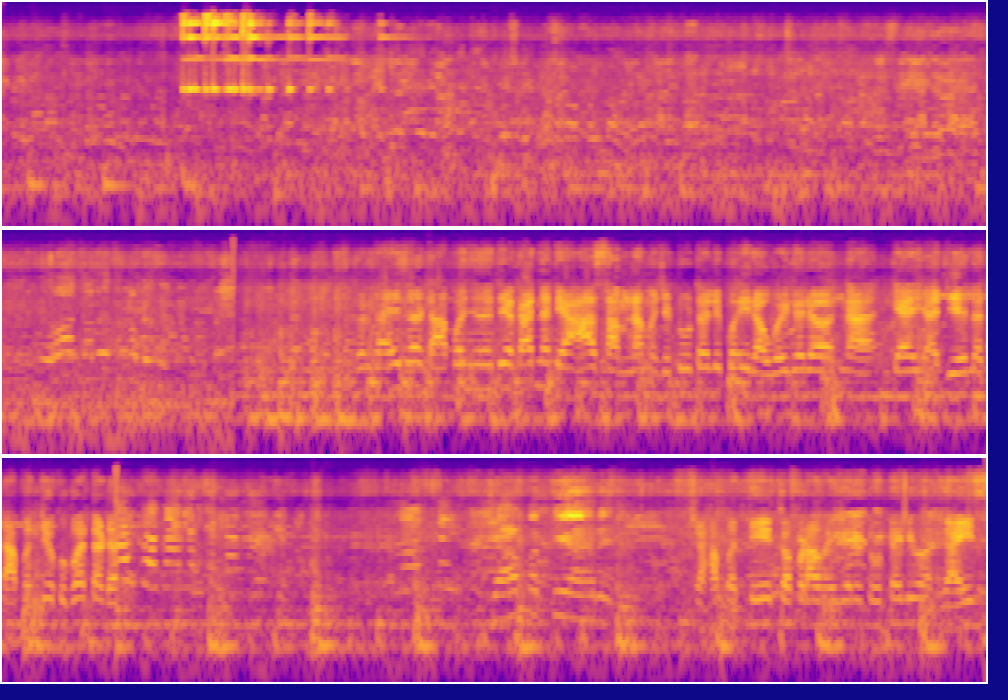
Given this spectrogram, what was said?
तर काही जर आपण देखात ना ते आज सामना म्हणजे टोटली पहिरा वगैरे ना त्या यादी तर आपण देखू बरं तड. चहा पत्ती आहे रे. चहापत्ती कपडा वगैरे टोटली गाईज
